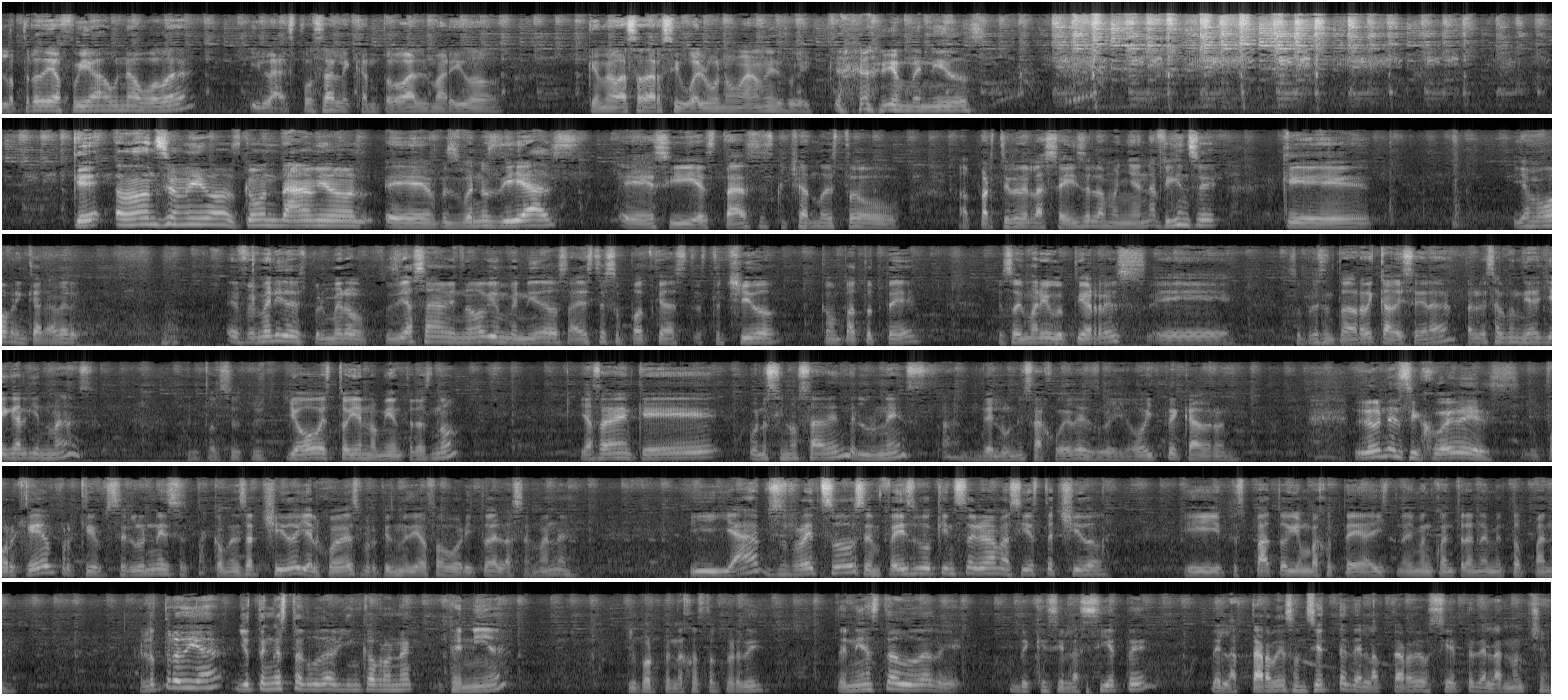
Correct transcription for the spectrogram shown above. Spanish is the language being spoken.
El otro día fui a una boda y la esposa le cantó al marido, ¿qué me vas a dar si vuelvo? No mames, güey. Bienvenidos. ¿Qué once amigos? ¿Cómo andamos? Eh, pues buenos días. Eh, si estás escuchando esto a partir de las 6 de la mañana, fíjense que ya me voy a brincar. A ver, efemérides primero. Pues ya saben, ¿no? Bienvenidos a este su podcast. Está chido con Pato T. Yo soy Mario Gutiérrez, eh, su presentador de cabecera. Tal vez algún día llegue alguien más. Entonces, pues yo estoy en lo mientras, ¿no? Ya saben que, bueno, si no saben, de lunes, de lunes a jueves, güey, oíte cabrón. Lunes y jueves. ¿Por qué? Porque pues, el lunes es para comenzar chido y el jueves porque es mi día favorito de la semana. Y ya, pues Redsos en Facebook, Instagram, así está chido. Y pues pato-t, ahí, ahí me encuentran, ahí me topan. El otro día yo tengo esta duda bien cabrona, tenía, y por pendejo hasta perdí, tenía esta duda de, de que si las 7 de la tarde, son 7 de la tarde o 7 de la noche.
